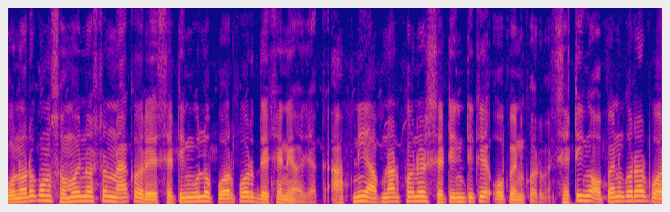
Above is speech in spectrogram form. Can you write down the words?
কোনো রকম সময় নষ্ট না করে সেটিংগুলো পরপর দেখে নেওয়া যাক। আপনি আপনার ফোনের সেটিংটিকে ওপেন করবেন। সেটিং ওপেন করার পর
